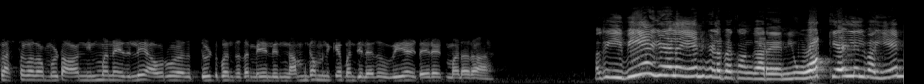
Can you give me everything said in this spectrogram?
ಕಷ್ಟ ಅಂದ್ಬಿಟ್ಟು ಅವ್ನ್ ನಿಮ್ ಇದ್ಲಿ ಅವರು ದುಡ್ಡು ಬಂದದ ಮೇಲೆ ನಮ್ ಗಮನಕ್ಕೆ ಬಂದಿಲ್ಲ ಅದು ವಿ ಐ ಡೈರೆಕ್ಟ್ ಮಾಡಾರ. ಅಲ್ರಿ ಈ ವಿ ಹೇಳ ಏನ್ ಹೇಳ್ಬೇಕು ಹಂಗಾರೆ? ನೀವು ಹೋಗ್ ಕೇಳಲಿಲ್ವಾ? ಏನ್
